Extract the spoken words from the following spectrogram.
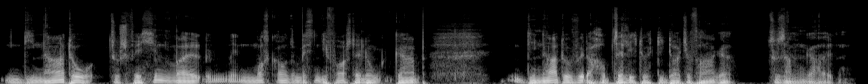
die NATO zu schwächen, weil in Moskau so ein bisschen die Vorstellung gab, die NATO würde hauptsächlich durch die deutsche Frage zusammengehalten.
